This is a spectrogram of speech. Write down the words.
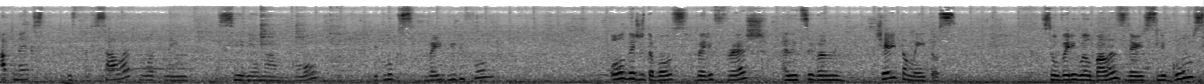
Up next is the salad, what named Sirena bowl. It looks very beautiful. All vegetables, very fresh, and it's even cherry tomatoes. So very well balanced. There is legumes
